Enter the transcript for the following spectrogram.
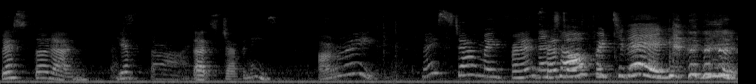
Restaurant. Yep. That's Japanese. All right. Nice job, my friends. That's, all for today.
